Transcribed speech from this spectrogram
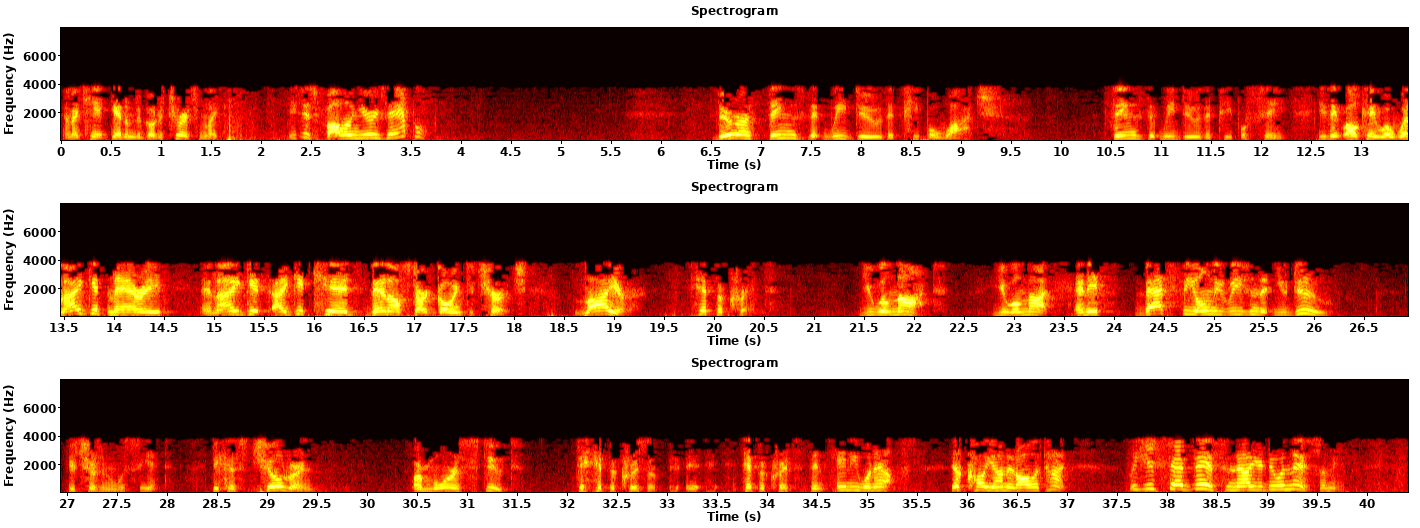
And I can't get him to go to church. I'm like, he's just following your example. There are things that we do that people watch. Things that we do that people see. You think, okay, well, when I get married and I get, I get kids, then I'll start going to church. Liar. Hypocrite. You will not. You will not. And if that's the only reason that you do, your children will see it. Because children are more astute to hypocrites than anyone else. They'll call you on it all the time. Well, you said this and now you're doing this. I mean,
